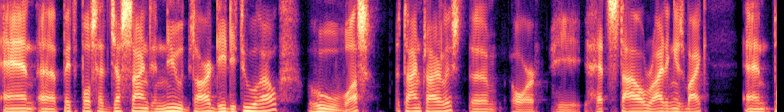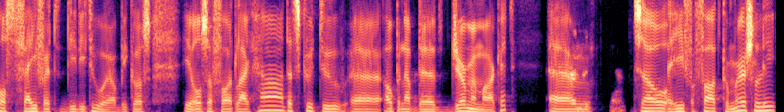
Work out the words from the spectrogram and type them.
and uh, Peter Post had just signed a new star, Didi Thurau, who was a time trialist, um, or he had style riding his bike. And Post favored Didi Thurau because he also thought like, ah, that's good to uh, open up the German market. Um, So he fought commercially.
